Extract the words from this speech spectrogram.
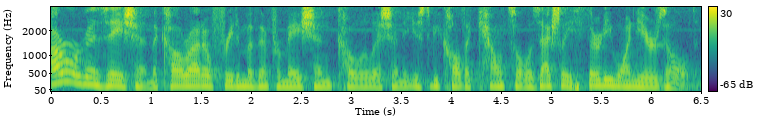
our organization, the Colorado Freedom of Information Coalition, it used to be called a council, is actually 31 years old.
